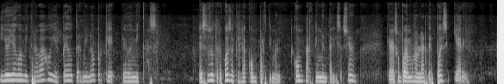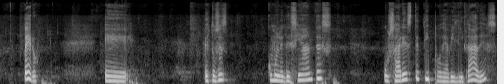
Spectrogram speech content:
Y yo llego a mi trabajo y el pedo terminó porque quedó en mi casa. Esa es otra cosa, que es la compartimentalización, que eso podemos hablar después si quieren. Pero, eh, entonces, como les decía antes, usar este tipo de habilidades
